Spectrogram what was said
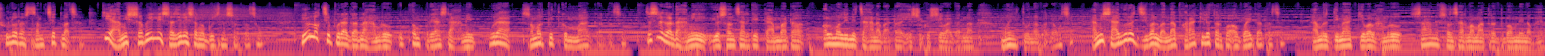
ठुलो र संक्षेपमा छ कि हामी सबैले सजिलैसँग बुझ्न सक्दछौ। यो लक्ष्य पूरा गर्न हाम्रो उत्तम प्रयास र हामी पूरा समर्पितको माग गर्दछ। जसले गर्दा हामी यो संसारकै कामबाट अल्मलिने चाहनाबाट यसुको सेवा गर्न महित हुन लगाउँछ। हामी सागु र जीवनभन्दा फराकिलोतर्फ अगुवाई गर्दछ। हाम्रो दिमाग केवल हाम्रो सानो संसारमा मात्र डुबाउने नभएर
